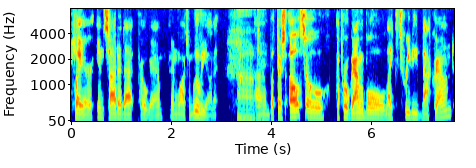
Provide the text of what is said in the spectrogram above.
player inside of that program and watch a movie on it. Ah, okay. Um, but there's also a programmable like 3D background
